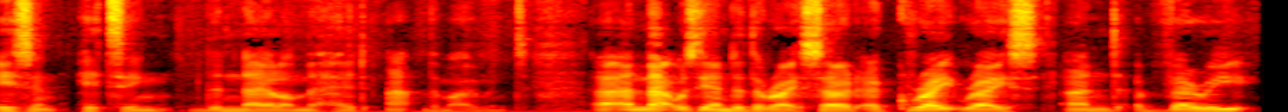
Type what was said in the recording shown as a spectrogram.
isn't hitting the nail on the head at the moment. Uh, and that was the end of the race. So a great race and very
